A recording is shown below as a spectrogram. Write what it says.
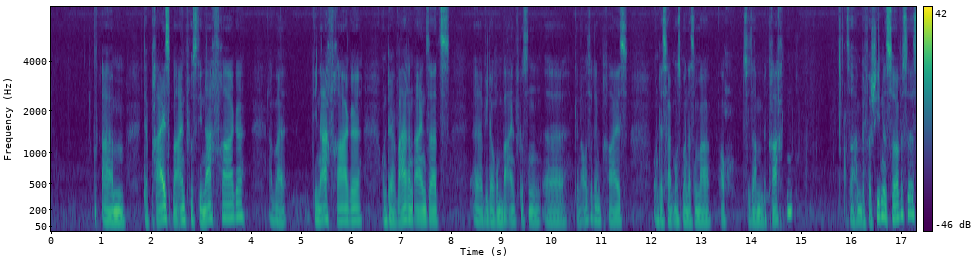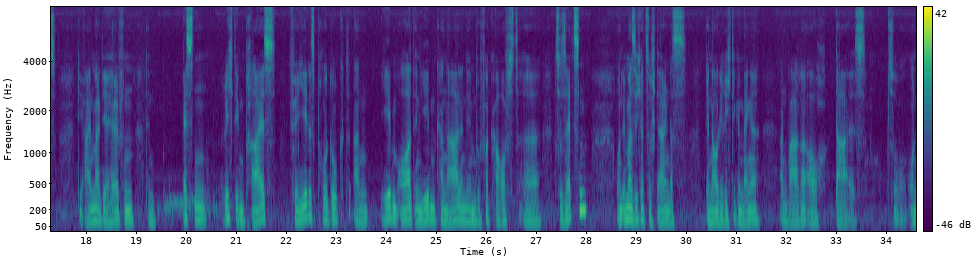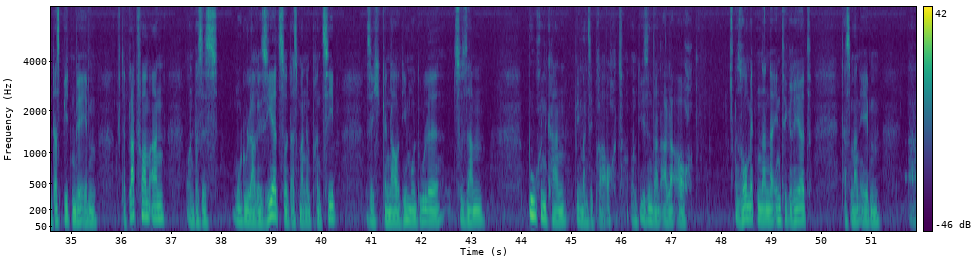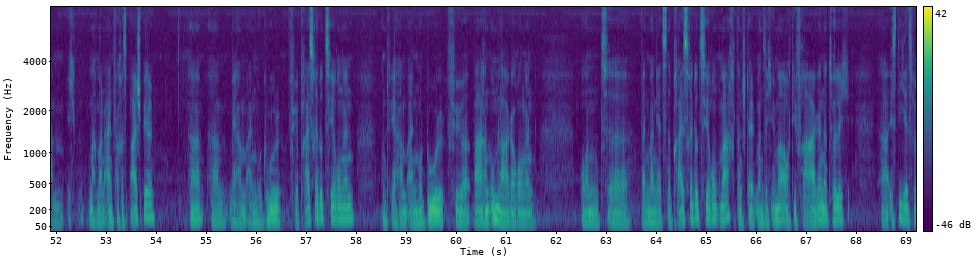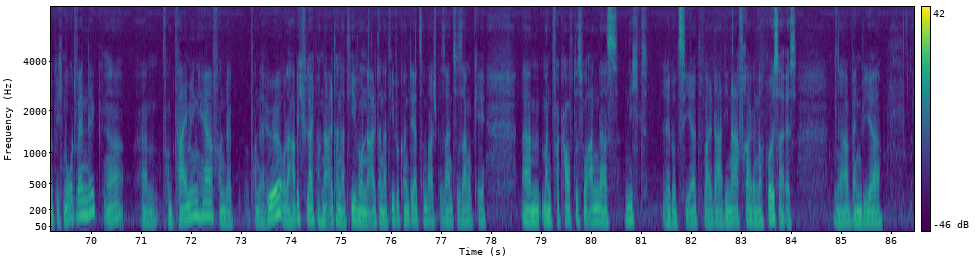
Ähm, der Preis beeinflusst die Nachfrage, aber die Nachfrage und der Wareneinsatz äh, wiederum beeinflussen äh, genauso den Preis. Und deshalb muss man das immer auch zusammen betrachten. Also haben wir verschiedene Services, die einmal dir helfen, den besten richtigen Preis für jedes Produkt an jedem Ort, in jedem Kanal, in dem du verkaufst, äh, zu setzen und immer sicherzustellen, dass genau die richtige Menge an Ware auch da ist. So, und das bieten wir eben auf der Plattform an und das ist modularisiert, sodass man im Prinzip sich genau die Module zusammen buchen kann, wie man sie braucht. Und die sind dann alle auch so miteinander integriert, dass man eben, ähm, ich mache mal ein einfaches Beispiel, ja, ähm, wir haben ein Modul für Preisreduzierungen und wir haben ein Modul für Warenumlagerungen. Und äh, wenn man jetzt eine Preisreduzierung macht, dann stellt man sich immer auch die Frage natürlich, äh, ist die jetzt wirklich notwendig? Ja, ähm, vom Timing her, von der von der Höhe oder habe ich vielleicht noch eine Alternative? Und eine Alternative könnte ja zum Beispiel sein zu sagen, okay, ähm, man verkauft es woanders nicht reduziert, weil da die Nachfrage noch größer ist. Ja, wenn wir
